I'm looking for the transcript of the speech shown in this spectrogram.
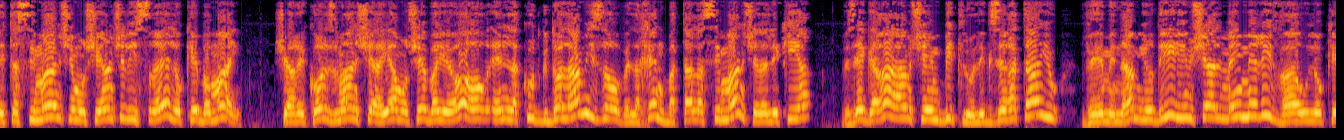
את הסימן שמושיען של ישראל לוקה במים. שהרי כל זמן שהיה משה ביאור, אין לקות גדולה מזו, ולכן בטל הסימן של הלקייה. וזה גרם שהם ביטלו לגזרתיו, והם אינם יודעים שעל מי מריבה הוא לוקה.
